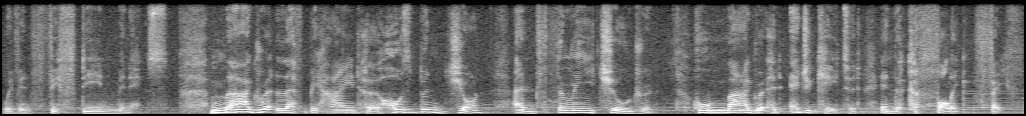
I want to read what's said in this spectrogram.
within 15 minutes. Margaret left behind her husband John and three children whom Margaret had educated in the Catholic faith.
